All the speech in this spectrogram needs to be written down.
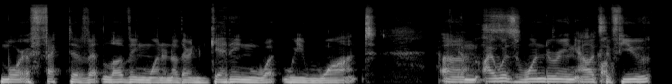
more effective at loving one another and getting what we want um, Yes. I was wondering, Alex, if you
